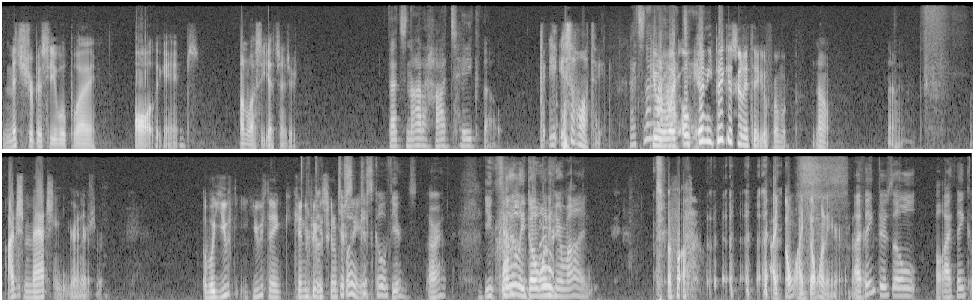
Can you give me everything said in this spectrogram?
Mitch Trubisky will play all the games, unless he gets injured. That's not a hot take, though. But it is a hot take. That's not. People are like, "Oh, take. Kenny Pickett's gonna take it from him." No, no. I'm just matching your energy. Well, you you think Kenny Pickett's gonna just, play? Just go with yours. All right. You clearly don't want to hear mine. I don't. I don't want to hear it. I think there's a. Oh, I think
